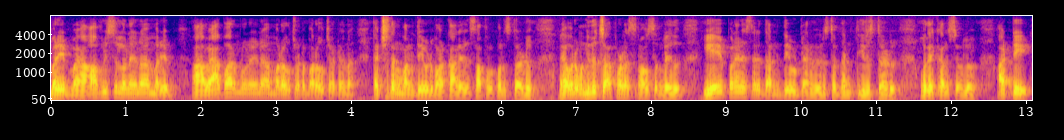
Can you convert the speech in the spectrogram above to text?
మరి మా ఆఫీసులోనైనా మరి ఆ వ్యాపారంలోనైనా మరొక చోట మరొక చోటైనా ఖచ్చితంగా మన దేవుడు మన కార్యాలను సఫలపరుస్తాడు. ఎవరు నిరుత్సాహపడాల్సిన అవసరం లేదు. ఏ పనైనా సరే దాన్ని దేవుడు నెరవేరుస్తాడు దాన్ని తీరుస్తాడు. ఉదయకాల సేవలో అట్టి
